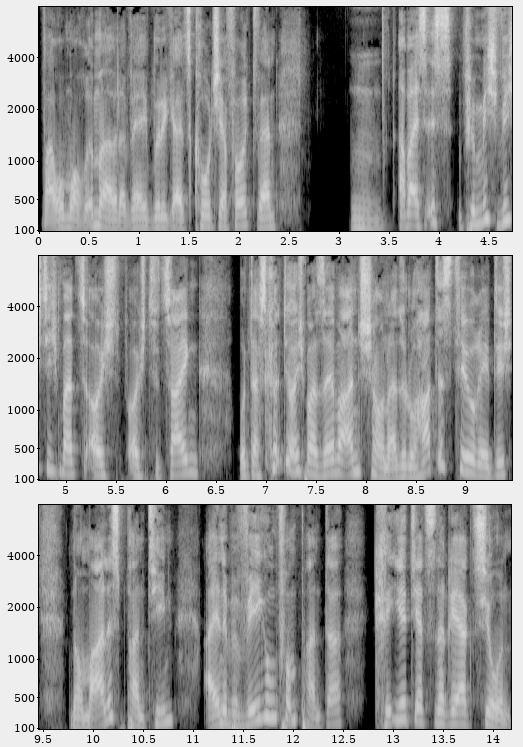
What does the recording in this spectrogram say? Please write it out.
Warum auch immer. Da wär, würde ich als Coach erfolgt werden. Mhm. Aber es ist für mich wichtig, mal zu euch, euch zu zeigen, und das könnt ihr euch mal selber anschauen. Also du hattest theoretisch normales Punt-Team, eine Bewegung vom Panther kreiert jetzt eine Reaktion.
